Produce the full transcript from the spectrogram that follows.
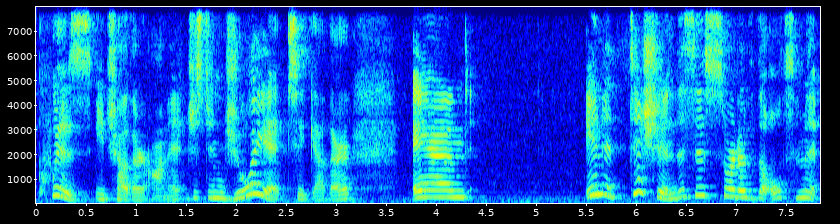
quiz each other on it. Just enjoy it together. And in addition, this is sort of the ultimate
